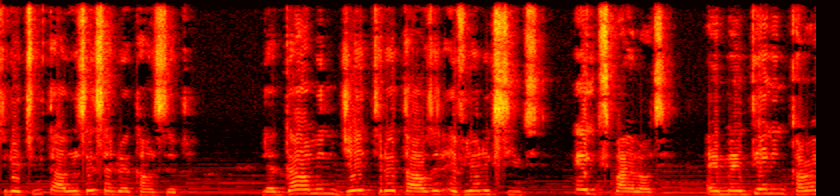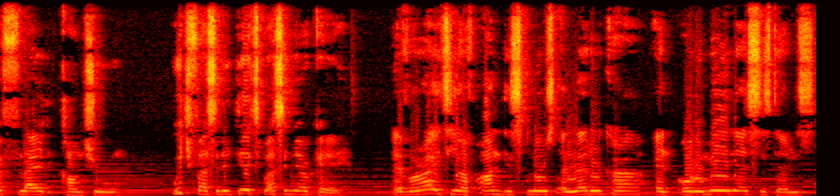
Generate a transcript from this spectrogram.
to the 2600 concept. The Garmin G3000 avionics suit aids pilots in maintaining correct flight control, which facilitates passenger care. A variety of undisclosed electrical and automated systems,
